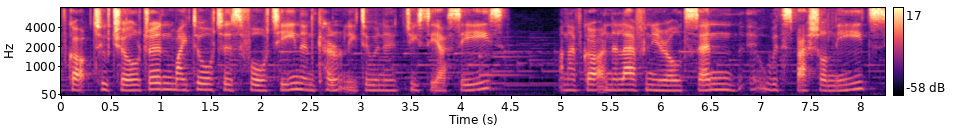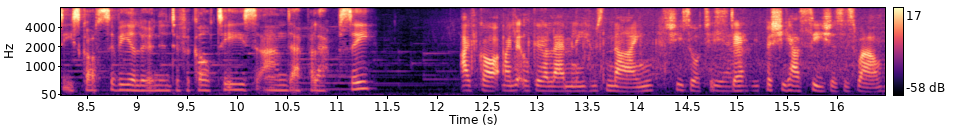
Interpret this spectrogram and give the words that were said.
I've got two children. My daughter's 14 and currently doing her GCSEs. And I've got an 11 year old son with special needs. He's got severe learning difficulties and epilepsy. I've got my little girl Emily, who's nine. She's autistic, but she has seizures as well.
